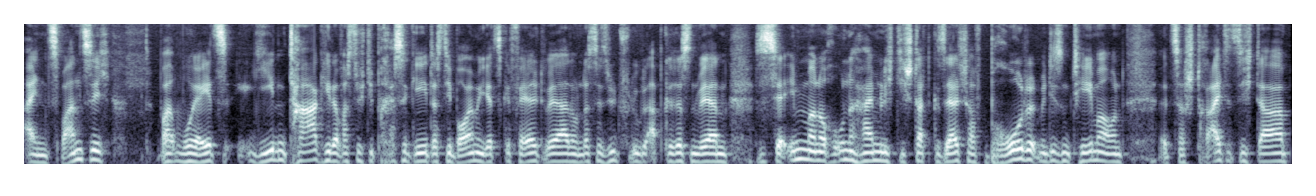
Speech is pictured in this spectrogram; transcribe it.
21 wo ja jetzt jeden Tag wieder was durch die Presse geht, dass die Bäume jetzt gefällt werden und dass die Südflügel abgerissen werden. Es ist ja immer noch unheimlich, die Stadtgesellschaft brodelt mit diesem Thema und äh, zerstreitet sich da.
